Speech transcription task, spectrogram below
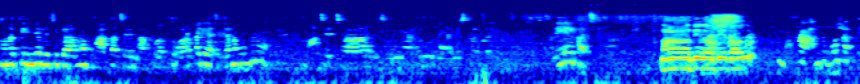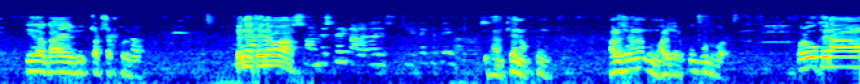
আমরা তিনজন লুচি খাও আমার ভাত আছে ভাত তরকারি আছে জানো বন্ধুরা? মাছের ঝাল ঝিঙে আলু নিরামিষ তরকারি। না না না, দিয়ে দাও দিয়ে দাও। হ্যাঁ। দিয়ে দাও গায়ে চটচট করবে খেয়ে নে খেয়ে নে বাবা। সন্দেশটাই কালাকার এটা খেতেই ভালোবাসি। হ্যাঁ খেয়ে নাও খেয়ে নাও। ভালো ছিল না তুমি ভালো ছিল খুব গুড বল করো খেয়ে নাও।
